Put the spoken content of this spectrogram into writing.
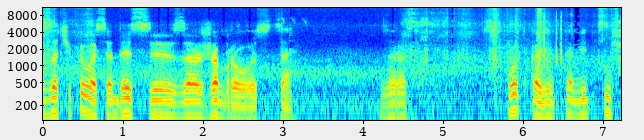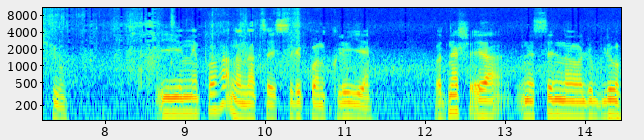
зачепилася десь е, за жабро ось це. Зараз сфоткаю та відпущу. І непогано на цей силікон клює. Одне, що я не сильно люблю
